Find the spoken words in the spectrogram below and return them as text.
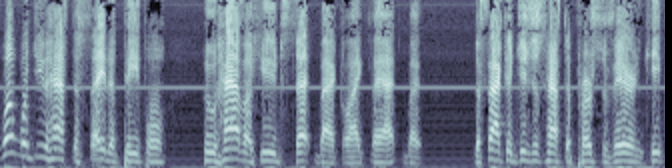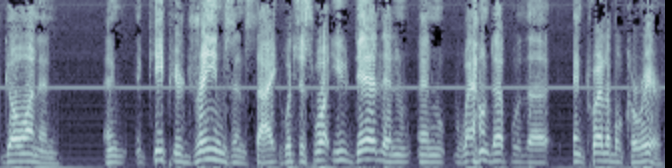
what would you have to say to people who have a huge setback like that? But the fact that you just have to persevere and keep going and and keep your dreams in sight, which is what you did, and and wound up with an incredible career.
